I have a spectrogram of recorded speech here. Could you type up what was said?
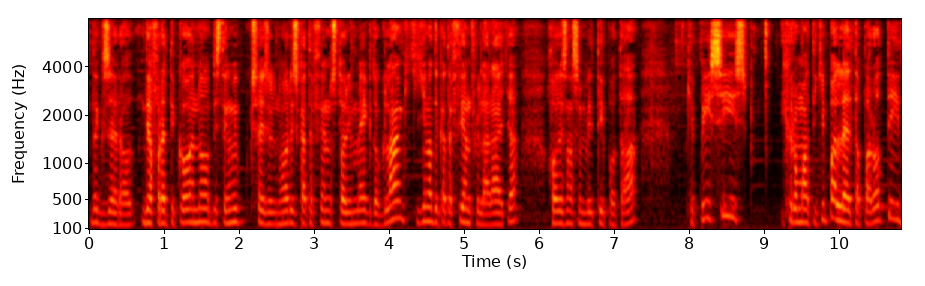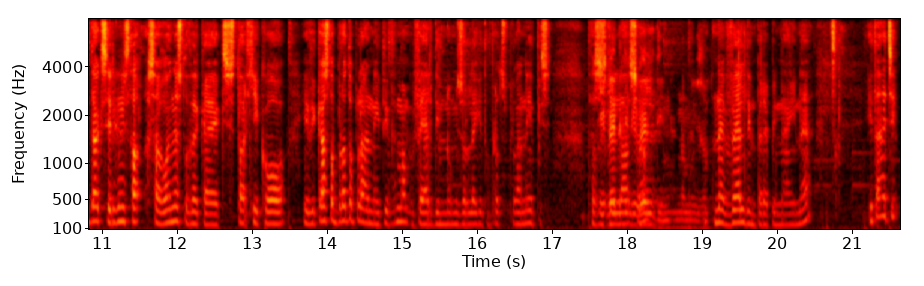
δεν ξέρω, διαφορετικό, ενώ από τη στιγμή που ξέρεις, γνωρίζεις κατευθείαν στο remake τον Clank και γίνονται κατευθείαν φιλαράκια, χωρίς να συμβεί τίποτα. Και επίσης η χρωματική παλέτα, παρότι εντάξει ρίχνει στα σαγόνια στο 16, στο αρχικό, ειδικά στον πρώτο πλανήτη, δεν θυμάμαι, Verdin νομίζω λέγεται ο πρώτος πλανήτης. Θα σας Η Veldin, γελάσω. η Veldin, νομίζω. Ναι, Veldin πρέπει να είναι. Ήταν έτσι.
